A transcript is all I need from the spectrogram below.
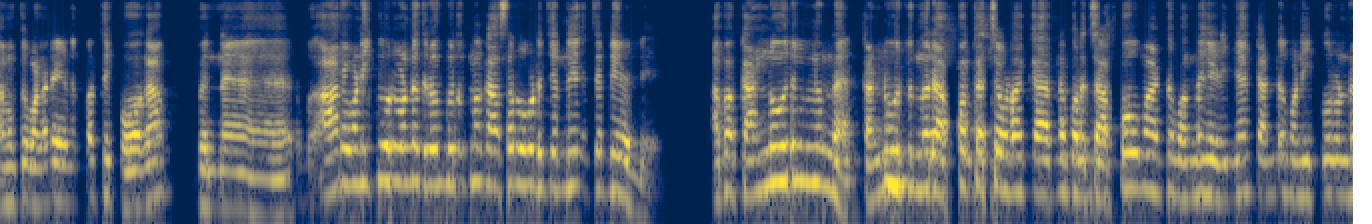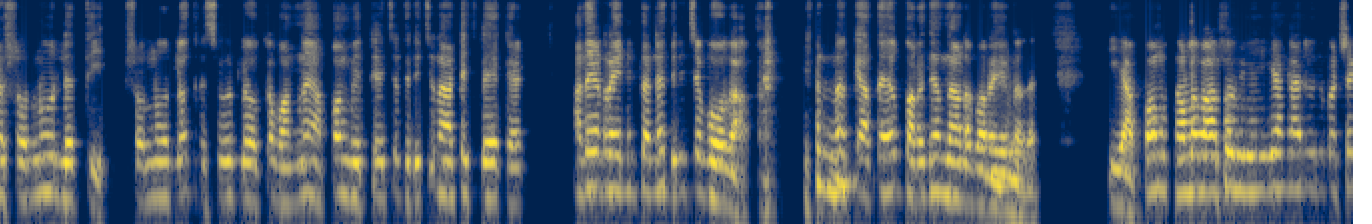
നമുക്ക് വളരെ എളുപ്പത്തിൽ പോകാം. പിന്നെ ആറു മണിക്കൂർ കൊണ്ട് തിരുവനന്തപുരത്ത് നിന്ന് കാസർഗോഡ് ചെന്ന് ചെല്ലുകയല്ലേ? അപ്പൊ കണ്ണൂരിൽ നിന്ന് കണ്ണൂരിൽ നിന്ന് ഒരു അപ്പക്കച്ചവടക്കാരന് കുറച്ച് അപ്പവുമായിട്ട് വന്നു കഴിഞ്ഞാൽ രണ്ട് മണിക്കൂർ കൊണ്ട് ഷൊർണൂരിലെത്തി. ഷൊർണൂരിലോ തൃശ്ശൂരിലോ ഒക്കെ വന്ന് അപ്പം വിറ്റേച്ച് തിരിച്ച് നാട്ടിലേക്ക് അതേ ട്രെയിനിൽ തന്നെ തിരിച്ചു പോകാം. എന്നൊക്കെ അദ്ദേഹം പറഞ്ഞെന്നാണ് പറയുന്നത്. ഈ അപ്പം എന്നുള്ള ഭാഷ ഉപയോഗിക്കാൻ കാര്യം ഒരു പക്ഷേ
